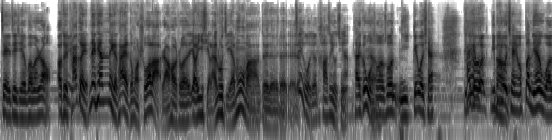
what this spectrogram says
这这些弯弯绕。哦，对他可以，那天那个他也跟我说了，然后说要一起来录节目嘛，对对对对对，这个我觉得他是有经验，他还跟我说说你给我钱，你不他给我你不给我钱，我半年我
